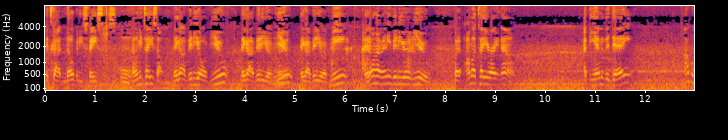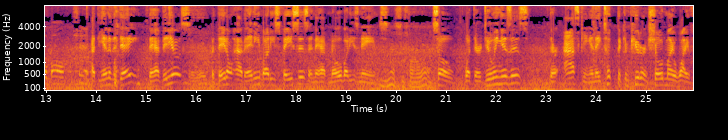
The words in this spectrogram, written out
it's got nobody's faces. Mm. And let me tell you something. They got video of you. They got video of you. They got video of me. They don't have any video of you. But I'm gonna tell you right now. At the end of the day, I'll go ball. Shit. at the end of the day, they have videos, but they don't have anybody's faces and they have nobody's names. Yeah, it's too far away. So what they're doing is is they're asking and they took the computer and showed my wife.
